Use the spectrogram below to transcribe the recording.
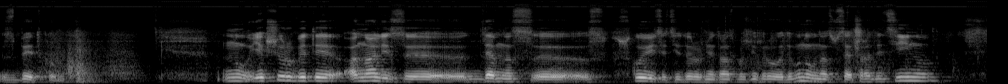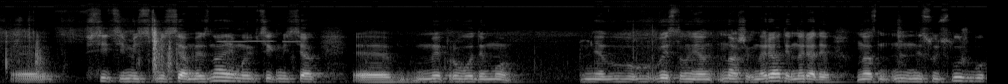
збитком. Ну, якщо робити аналіз, е, де в нас е, скоюються ці дорожньо-транспортні пригоди, воно у нас все традиційно. Е, Всі ці місця ми знаємо, і в цих місцях ми проводимо виставлення наших нарядів. Наряди у нас несуть службу,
